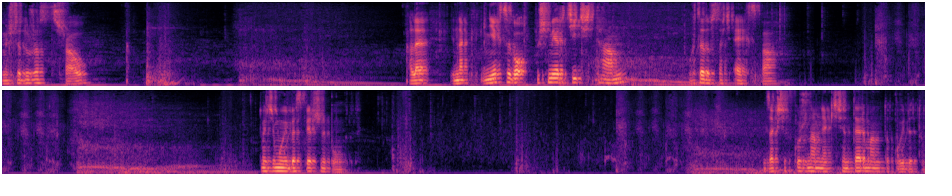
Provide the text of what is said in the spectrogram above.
Jeszcze dużo strzał. Ale jednak nie chcę go uśmiercić tam, bo chcę dostać expa. Będzie mój bezpieczny punkt. Więc jak się wkurzy na mnie jakiś enterman, to pójdę tu.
